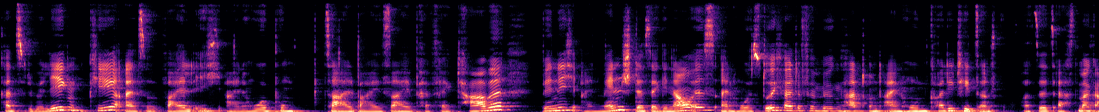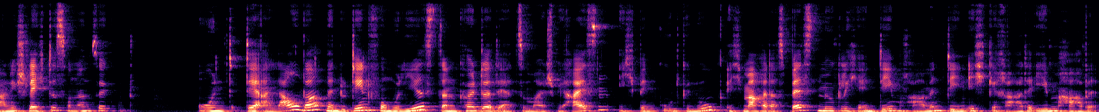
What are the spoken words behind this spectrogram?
kannst du dir überlegen, okay, also weil ich eine hohe Punktzahl bei sei perfekt habe, bin ich ein Mensch, der sehr genau ist, ein hohes Durchhaltevermögen hat und einen hohen Qualitätsanspruch, was jetzt erstmal gar nicht schlecht ist, sondern sehr gut. Und der Erlauber, wenn du den formulierst, dann könnte der zum Beispiel heißen, ich bin gut genug, ich mache das Bestmögliche in dem Rahmen, den ich gerade eben habe.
